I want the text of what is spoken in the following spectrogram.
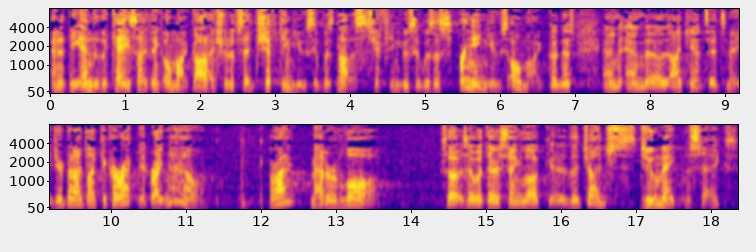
And at the end of the case, I think, oh my God, I should have said shifting use. It was not a shifting use, it was a springing use. Oh my goodness. And, and, uh, I can't say it's major, but I'd like to correct it right now. All right? Matter of law. So, so what they're saying, look, the judges do make mistakes.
